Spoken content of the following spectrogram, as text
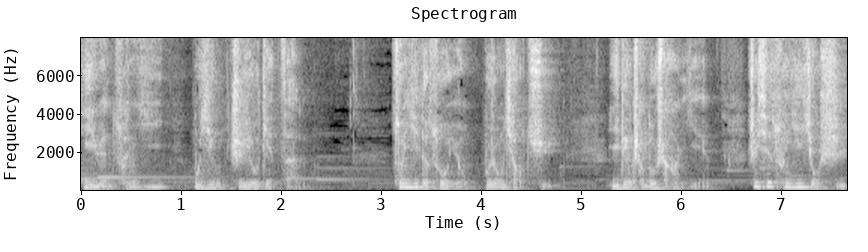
一元村医不应只有点赞。村医的作用不容小觑，一定程度上而言，这些村医就是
